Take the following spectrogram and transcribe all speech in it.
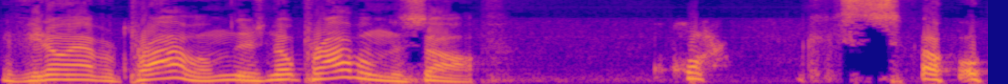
If you don't have a problem, there's no problem to solve. yeah So,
